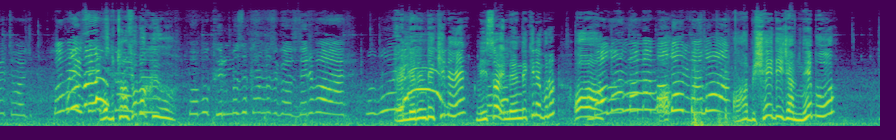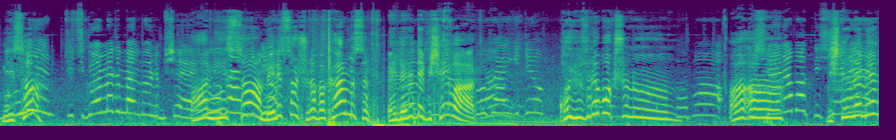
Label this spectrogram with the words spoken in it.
evet ağacı. Baba, Aa, Baba bu tarafa bakıyor. Baba kırmızı kırmızı gözleri var. Ellerindeki ne? Nisa ellerindeki ne bunun? Aa, Balon baba balon balon. aa bir şey diyeceğim. Ne bu? Nisa. Hiç görmedim ben böyle bir şey. Aa Nisa, Melisa şuna bakar mısın? Ellerinde bir şey var. Ben Aa yüzüne bak şunun. Baba Aa, dişlerine bak dişlerine. Dişlerine mi?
